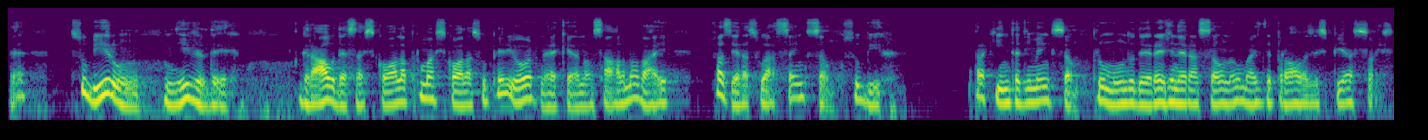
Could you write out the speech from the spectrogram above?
né? subir um nível de grau dessa escola para uma escola superior, né? que a nossa alma vai fazer a sua ascensão, subir para a quinta dimensão, para o mundo de regeneração, não mais de provas e expiações.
